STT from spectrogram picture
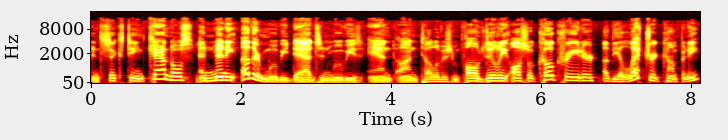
and 16 Candles, and many other movie dads in movies and on television. Paul Dooley, also co creator of The Electric Company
